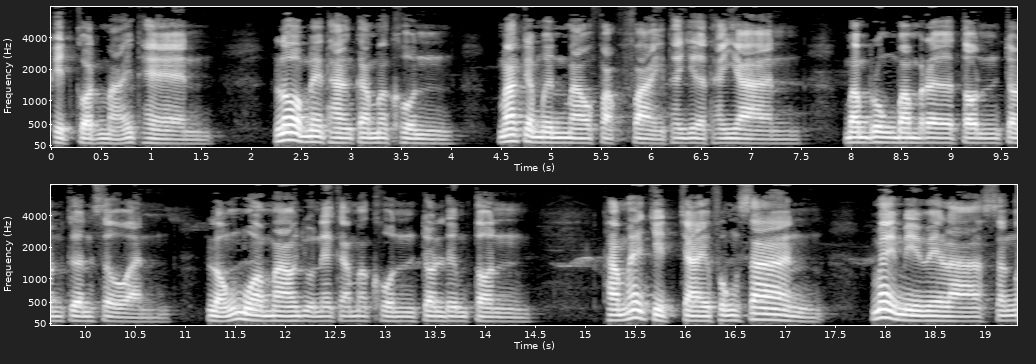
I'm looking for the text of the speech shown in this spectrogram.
ผิดกฎหมายแทน โลภในทางกรรมคุณ มักจะมึนเมาฝักใฝ่ทะเยอทะยานบำรุงบำเรอตนจนเกินส่วน หลงมัวเมาอยู่ในกรรมคุณจนลืมตนทำให้จิตใจฟุ้งซ่าน ไม่มีเวลาสง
